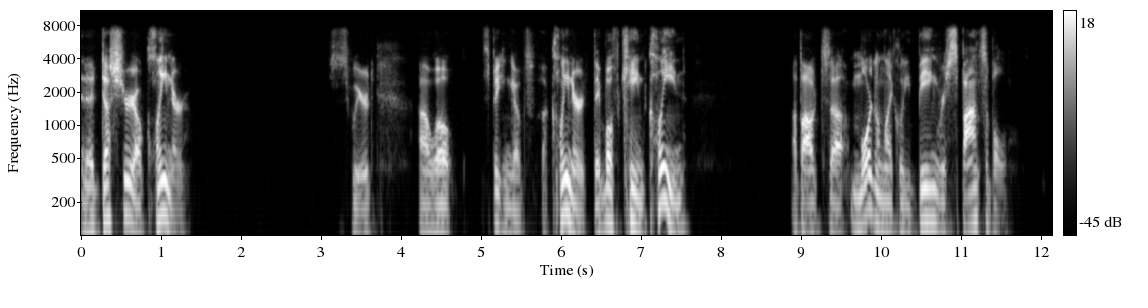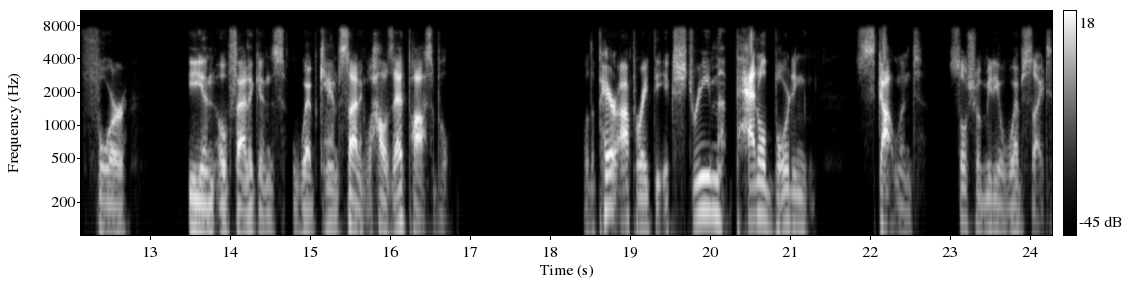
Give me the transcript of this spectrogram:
an industrial cleaner. This is weird. Uh, well, speaking of a cleaner, they both came clean about uh, more than likely being responsible for Ian O'Faodhagain's webcam sighting. Well, how is that possible? Well, the pair operate the Extreme Paddleboarding Scotland social media website.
